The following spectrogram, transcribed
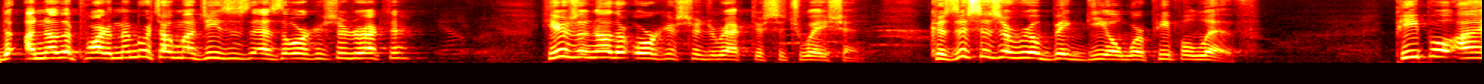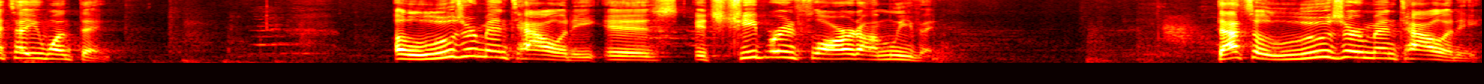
the, another part. Remember we're talking about Jesus as the orchestra director. Here's another orchestra director situation because this is a real big deal where people live. People, I'm going to tell you one thing. A loser mentality is it's cheaper in Florida, I'm leaving. That's a loser mentality.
